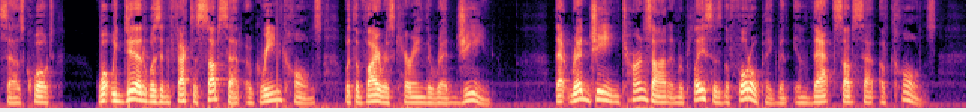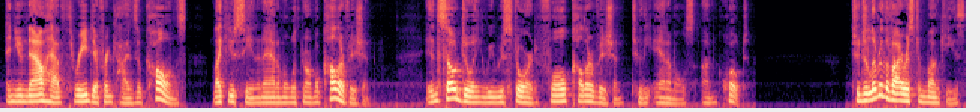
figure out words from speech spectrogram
says, quote, What we did was infect a subset of green cones with the virus carrying the red gene. That red gene turns on and replaces the photopigment in that subset of cones. And you now have three different kinds of cones, like you see in an animal with normal color vision. In so doing, we restored full color vision to the animals. Unquote. To deliver the virus to monkeys,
